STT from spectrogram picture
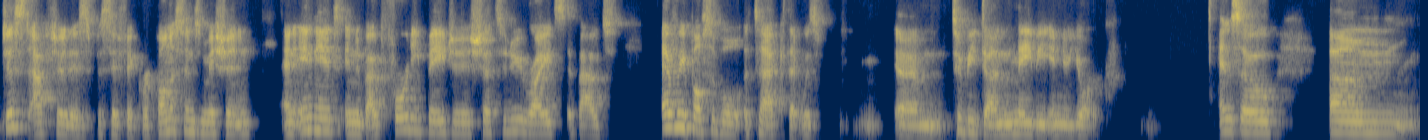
just after this specific reconnaissance mission. And in it, in about 40 pages, Chastellux writes about every possible attack that was um, to be done, maybe in New York. And so um,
